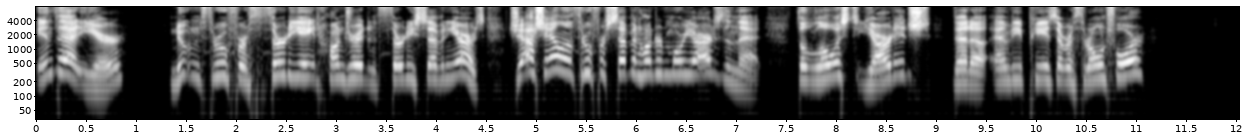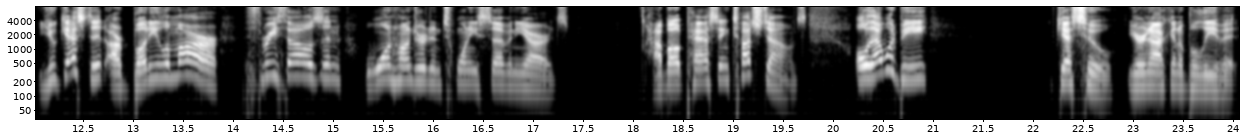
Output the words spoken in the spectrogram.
In that year, Newton threw for 3,837 yards. Josh Allen threw for 700 more yards than that. The lowest yardage that a MVP has ever thrown for, you guessed it, our buddy Lamar, 3,127 yards. How about passing touchdowns? Oh, that would be, guess who? You're not going to believe it.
